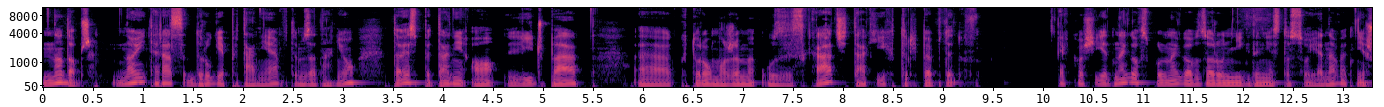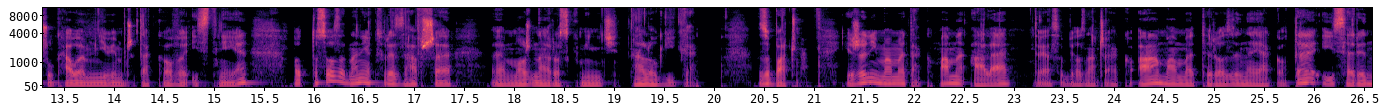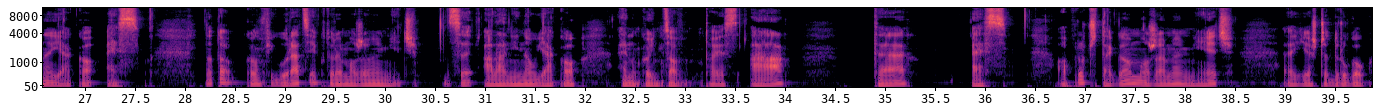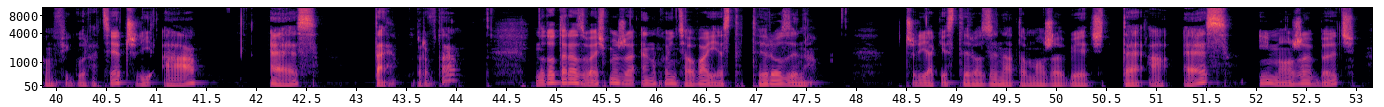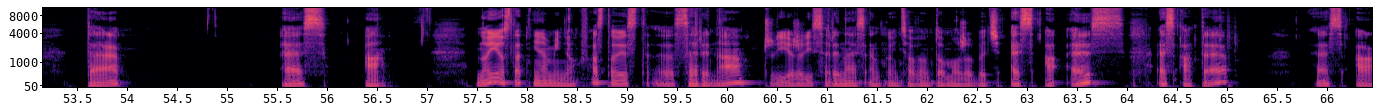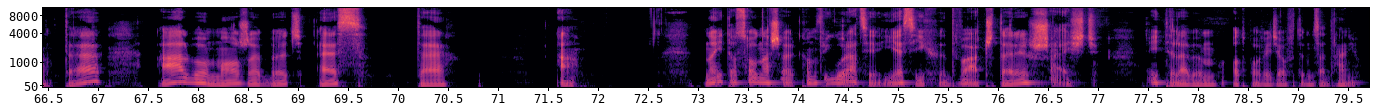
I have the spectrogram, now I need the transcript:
No dobrze, no i teraz drugie pytanie w tym zadaniu to jest pytanie o liczbę, e, którą możemy uzyskać takich tripeptydów. Jakoś jednego wspólnego wzoru nigdy nie stosuję, nawet nie szukałem, nie wiem czy takowy istnieje, bo to są zadania, które zawsze e, można rozkminić na logikę. Zobaczmy. Jeżeli mamy tak, mamy ale, to ja sobie oznaczę jako A, mamy tyrozynę jako T i serynę jako S. No to konfiguracje, które możemy mieć z alaniną jako N-końcowym. To jest A, T, S. Oprócz tego możemy mieć e, jeszcze drugą konfigurację, czyli A, S, T, prawda? No to teraz weźmy, że N-końcowa jest tyrozyna. Czyli jak jest tyrozyna, to może być TAS i może być TSA. No i ostatni aminokwas to jest e, seryna, czyli jeżeli seryna jest N-końcowym, to może być SAS, SAT, SAT, albo może być STA. No i to są nasze konfiguracje. Jest ich 2, 4, 6. I tyle bym odpowiedział w tym zadaniu.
